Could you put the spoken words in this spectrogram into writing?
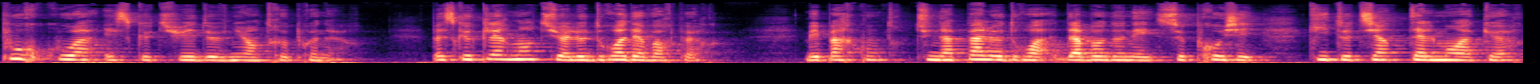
pourquoi est-ce que tu es devenu entrepreneur. Parce que clairement, tu as le droit d'avoir peur. Mais par contre, tu n'as pas le droit d'abandonner ce projet qui te tient tellement à cœur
